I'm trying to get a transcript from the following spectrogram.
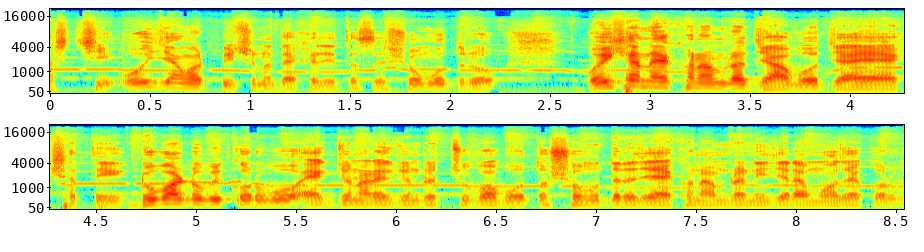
আসছি, ওই যে আমার পিছনে দেখা যেতেছে সমুদ্র। ওইখানে এখন আমরা যাব যাই একসাথে ডুবাডুবি করব, একজন আরেকজনের চুবাবো। তো সমুদ্রে যাই এখন আমরা নিজেরা মজা করব।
